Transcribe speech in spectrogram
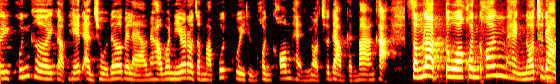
ยคุ้นเคยกับ Head and Shoulder ไปแล้วนะคะ วันนี้เราจะมาพูดคุยถึงคนค่อมแห่ง Notre Dame กันบ้างค่ะสำหรับตัวคนค่อมแห่ง Notre Dame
